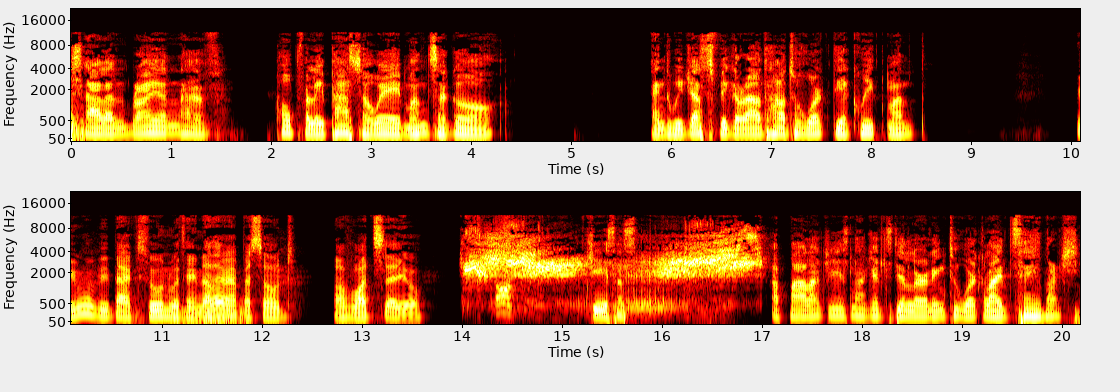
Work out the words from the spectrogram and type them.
Sal and Brian have hopefully passed away months ago. And we just figure out how to work the equipment. We will be back soon with another episode of What Say You. Oh, Jesus. Apologies, Nugget still learning to work lightsabers.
